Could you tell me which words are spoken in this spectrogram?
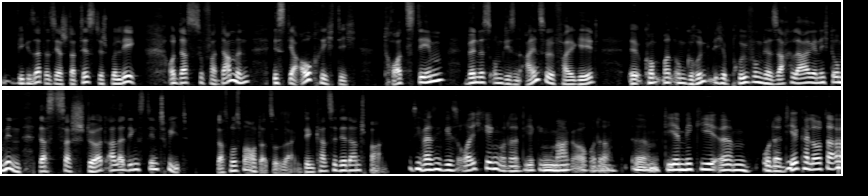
wie gesagt, das ist ja statistisch belegt. Und das zu verdammen, ist ja auch richtig. Trotzdem, wenn es um diesen Einzelfall geht, äh, kommt man um gründliche Prüfung der Sachlage nicht umhin. Das zerstört allerdings den Tweet. Das muss man auch dazu sagen. Den kannst du dir dann sparen. Also ich weiß nicht, wie es euch ging oder dir ging, Marc auch oder ähm, dir, Miki ähm, oder dir, Carlotta.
